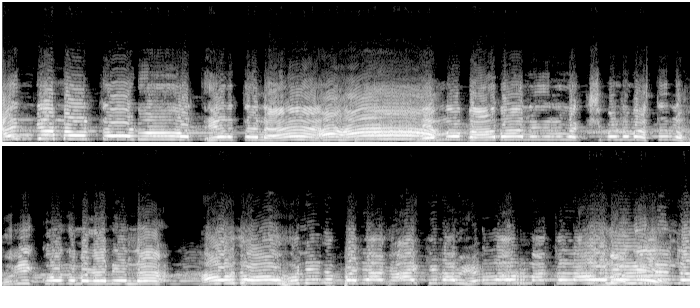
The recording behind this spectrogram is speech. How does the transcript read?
ಹಂಗ ಮಾತಾಡು ಅಂತ ಹೇಳ್ತಾನ ಆಹಾ ನಿಮ್ಮ ಬಾಬಾ ನಗರ ಲಕ್ಷ್ಮಣ ಮಾಸ್ತರ್ ಮಗನಿಲ್ಲ ಹೌದು ಹುಲಿನ ಬನ್ಯಾಗ ಹಾಕಿ ನಾವು ಹಿಡಿದವ್ರ ಮಕ್ಕಳು ನಾವು ಅದೀವಿ. ಮೊದಲು ನಾ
